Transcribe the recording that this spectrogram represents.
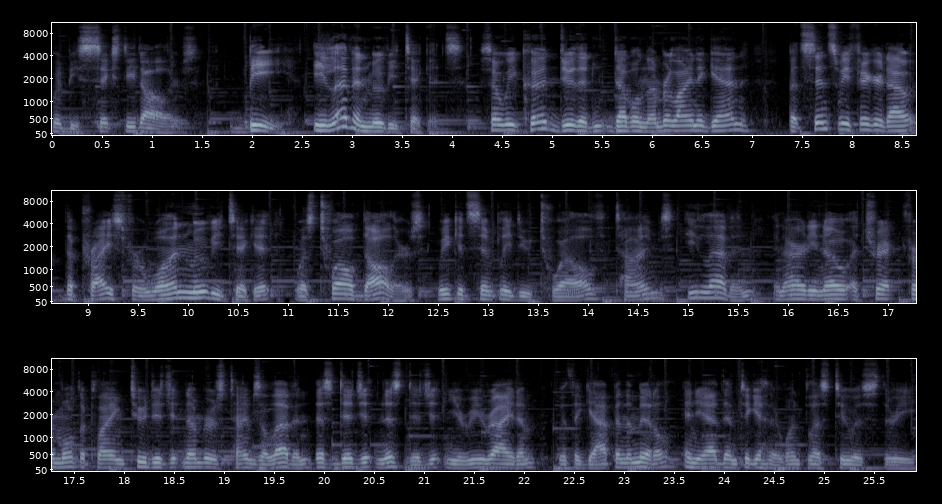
would be $60. B. 11 movie tickets. So we could do the double number line again, but since we figured out the price for one movie ticket was $12, we could simply do 12 times 11. And I already know a trick for multiplying two digit numbers times 11. This digit and this digit, and you rewrite them with a gap in the middle, and you add them together. 1 plus 2 is 3.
